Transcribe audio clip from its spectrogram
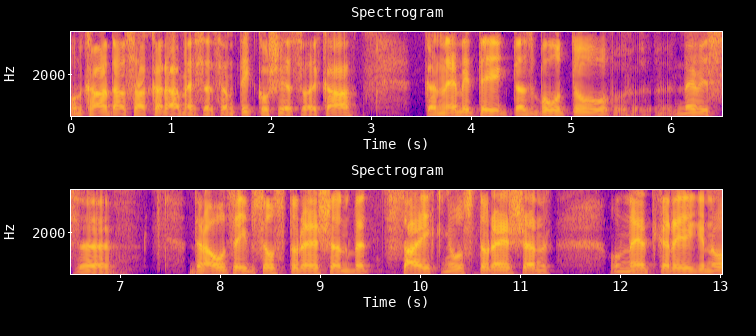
un kādā sakarā mēs esam tikušies vai kā, ka nemitīgi tas būtu nevis eh, draudzības uzturēšana, bet saikņu uzturēšana un neatkarīgi no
